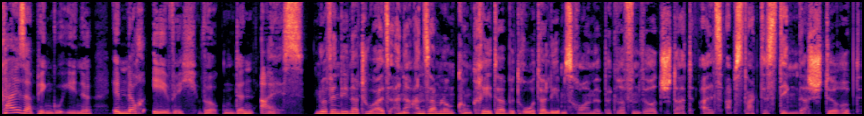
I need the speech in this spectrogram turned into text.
Kaiserpinguine im noch ewig wirkenden Eis. Nur wenn die Natur als eine Ansammlung konkreter bedrohter Lebensräume begriffen wird, statt als abstraktes Ding, das stirbt,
